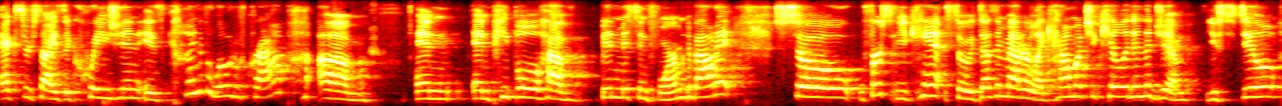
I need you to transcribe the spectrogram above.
exercise equation is kind of a load of crap. Um, and and people have been misinformed about it. So first you can't so it doesn't matter like how much you kill it in the gym you still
